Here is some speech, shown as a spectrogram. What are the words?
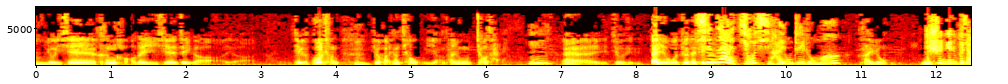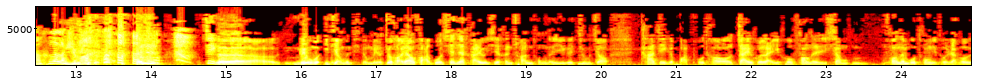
嗯。有一些很好的一些这个呃这个过程，嗯。就好像跳舞一样，他用脚踩，嗯，呃，就是，但是我觉得这个现在酒企还用这种吗？还用，你瞬间就不想喝了是吗？但是这个没有一点问题都没有，就好像法国现在还有一些很传统的一个酒窖，它这个把葡萄摘回来以后放在像嗯放在木桶里头，然后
